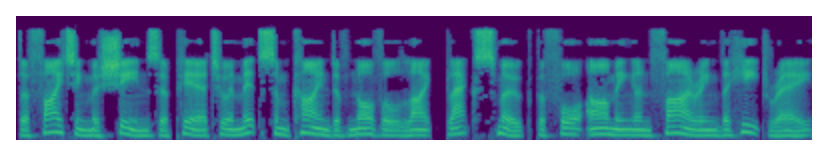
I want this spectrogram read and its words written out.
the fighting machines appear to emit some kind of novel-like black smoke before arming and firing the heat ray,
